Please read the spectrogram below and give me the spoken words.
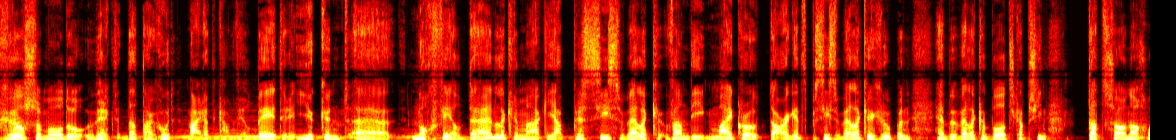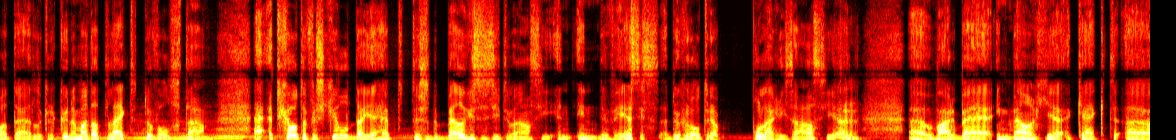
grosso modo werkt dat dan goed, maar het kan veel beter. Je kunt uh, nog veel duidelijker maken, ja, precies welk van die micro-targets, precies welke groepen hebben welke boodschap zien. Dat zou nog wat duidelijker kunnen, maar dat lijkt te volstaan. Uh, het grote verschil dat je hebt tussen de Belgische situatie en in de VS is de grotere polarisatie. Uh, waarbij in België kijkt uh,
